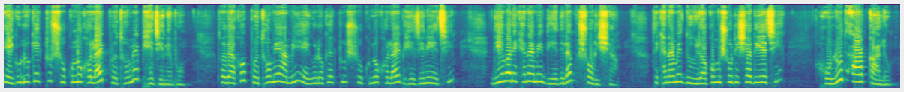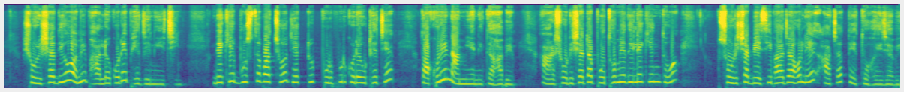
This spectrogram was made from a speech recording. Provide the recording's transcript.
এগুলোকে একটু শুকনো খোলায় প্রথমে ভেজে নেব। তো দেখো, প্রথমে আমি এগুলোকে একটু শুকনো খোলায় ভেজে নিয়েছি। দিয়ে এবার এখানে আমি দিয়ে দিলাম সরিষা। তো এখানে আমি দুই রকম সরিষা দিয়েছি, হলুদ আর কালো। সরিষা দিয়েও আমি ভালো করে ভেজে নিয়েছি। দেখে বুঝতে পারছ যে একটু পুরপুর করে উঠেছে। তখনই নামিয়ে নিতে হবে। আর সরিষাটা প্রথমে দিলে কিন্তু সরিষা বেশি ভাজা হলে আচার তেতো হয়ে যাবে।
